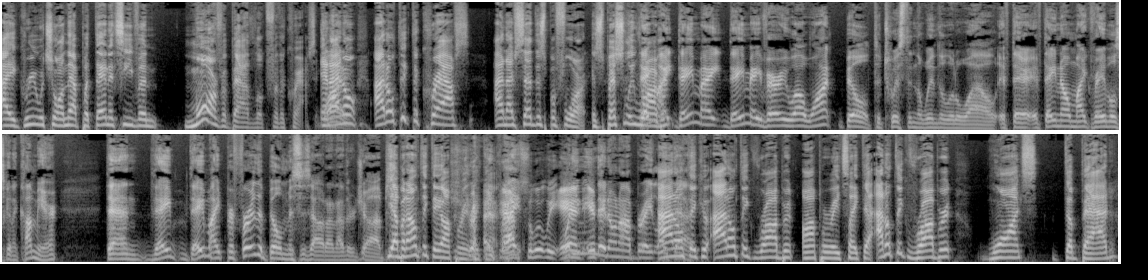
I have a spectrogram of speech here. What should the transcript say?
I agree with you on that, but then it's even more of a bad look for the Krafts. And I don't I don't think the Krafts. And I've said this before, especially They Robert. might, they might, they may very well want Bill to twist in the wind a little while. If they if they know Mike Vrabel's going to come here, then they they might prefer that Bill misses out on other jobs. Yeah, but I don't think they operate like that. Right? Absolutely. What do you And mean if- they don't operate like I don't that? think I don't think Robert operates like that. I don't think Robert wants the bad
